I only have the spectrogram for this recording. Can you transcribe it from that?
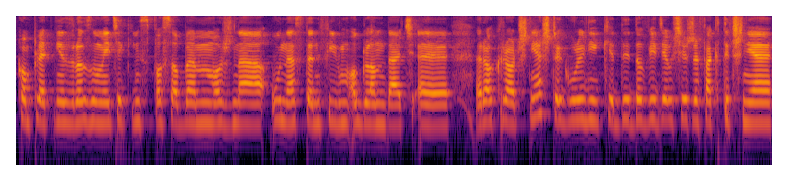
kompletnie zrozumieć, jakim sposobem można u nas ten film oglądać e, rok rocznie, szczególnie kiedy dowiedział się, że faktycznie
